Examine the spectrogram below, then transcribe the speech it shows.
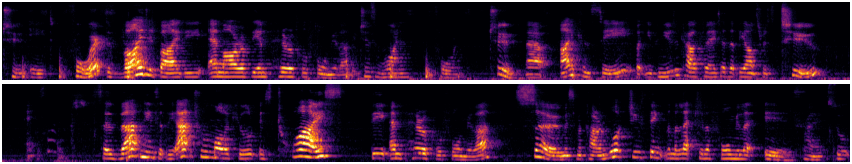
284, divided by the MR of the empirical formula. which is 1, 4, 2. Now, I can see, but you can use a calculator, that the answer is 2. Excellent. So that means that the actual molecule is twice the empirical formula. So, Miss McLaren, what do you think the molecular formula is? Right, so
